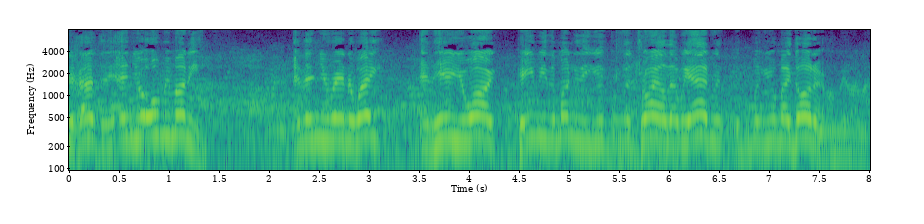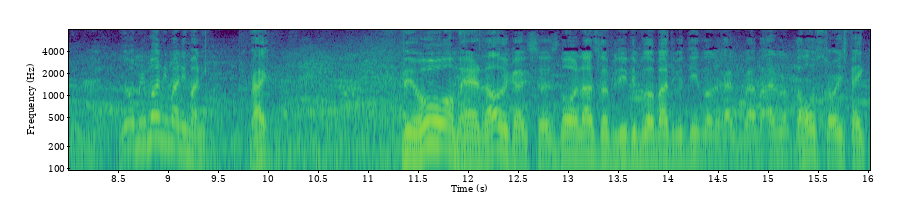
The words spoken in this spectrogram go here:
and you owe me money. And then you ran away, and here you are, pay me the money that you from the trial that we had with, with you and my daughter. You owe me money, right? You owe me money, money, money. Right? The other guy says, "Lo nas lo b'didi v'lo mati b'din lo nechayv b'bab." I don't know, the whole story is fake.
